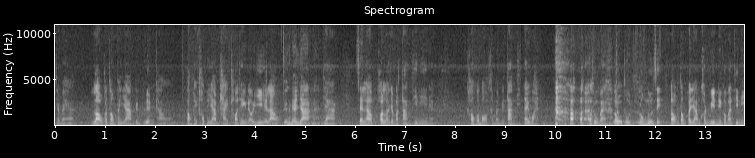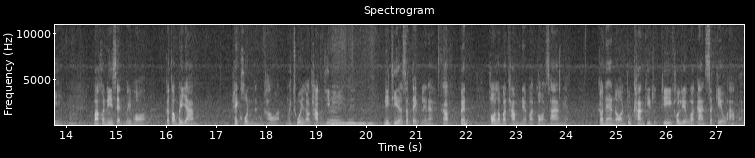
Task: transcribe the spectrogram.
ใช่ไหมฮะเราก็ต้องพยายามเป็นเพื่อนเขา ต้องให้เขาพยายามถ่ายทอดเทคโนโลยีให้เรา ซึ่งอันเนี้ยยากนะ ยาก เสร็จแล้วพอเราจะมาตั้งที่นี่เนี่ยเขาก็บอกทำไมไม่ตั้งที่ไต้หวัน อะถูกไหมลงทุนลงนู่นสิ เราก็ต้องพยายาม convince ให้เขามาที่นี่มาคนนี้เสร็จไม่พอก็ต้องพยายามให้คนของเขาอะมาช่วยเราทำที่นี่อืมอืมอืมนี่ทีละ step เลยนะ ครับ เพราะฉะนั้นพอเรามาทำเนี่ยมาก่อสร้างเนี่ย ก็แน่นอนทุกครั้งที่ที่เขาเรียกว่าการ scale up อะ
